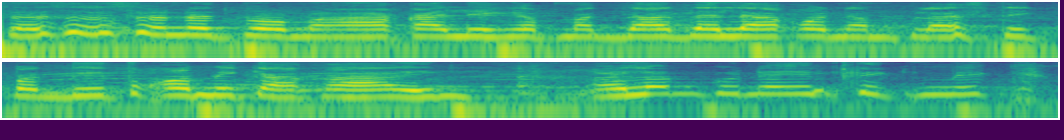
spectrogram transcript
Sa susunod po mga kalingap, magdadala ako ng plastic pag dito kami kakain. Alam ko na yung technique.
